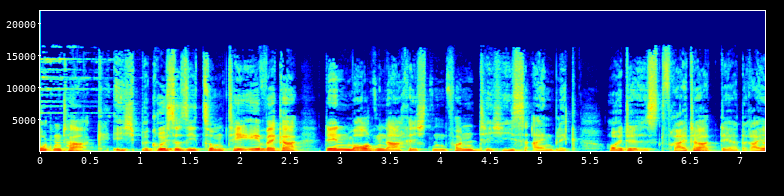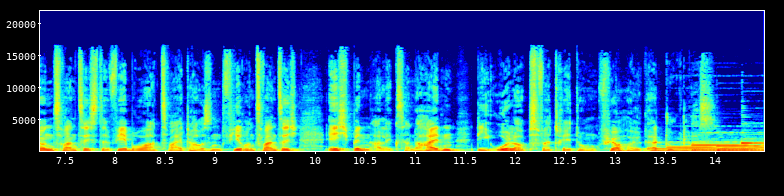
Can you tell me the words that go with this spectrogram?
Guten Tag, ich begrüße Sie zum TE-Wecker, den Morgennachrichten von Tichys Einblick. Heute ist Freitag, der 23. Februar 2024. Ich bin Alexander Heiden, die Urlaubsvertretung für Holger Douglas.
